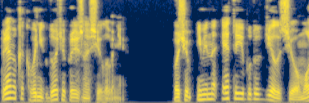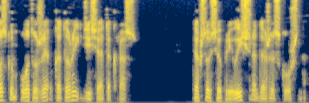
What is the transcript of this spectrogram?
Прямо как в анекдоте про изнасилование. Впрочем, именно это и будут делать с его мозгом вот уже в который десяток раз. Так что все привычно, даже скучно.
